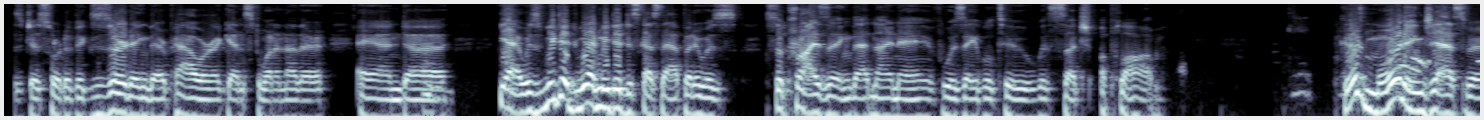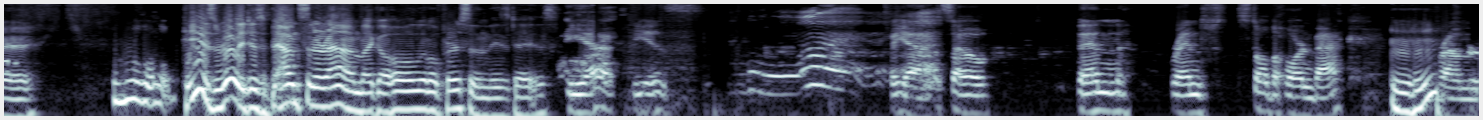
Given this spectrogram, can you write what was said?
Is just sort of exerting their power against one another and. Uh, mm yeah, it was. We did when we did discuss that, but it was surprising that Nynaeve was able to with such aplomb. Good morning, Jasper. He is really just bouncing around like a whole little person these days. Yeah, he is. But yeah, so then Rand stole the horn back hmm from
